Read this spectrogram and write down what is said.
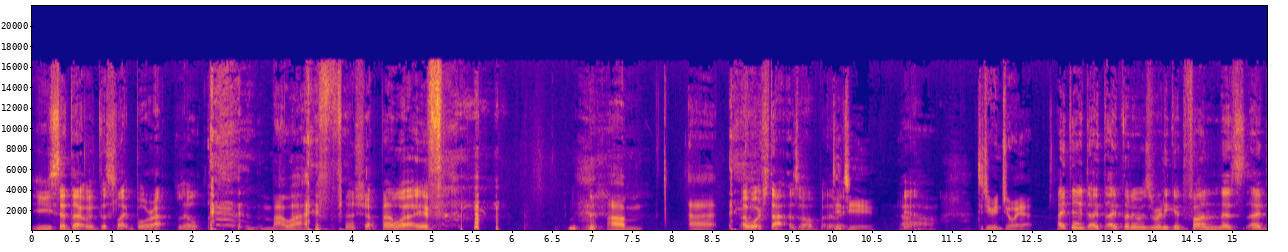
You said that with the slight Borat lilt. my wife. I shot my wife. Um, uh, I watched that as well, by the way. did you? Yeah. Ah. did you enjoy it? I did. I, I thought it was really good fun. There's uh,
